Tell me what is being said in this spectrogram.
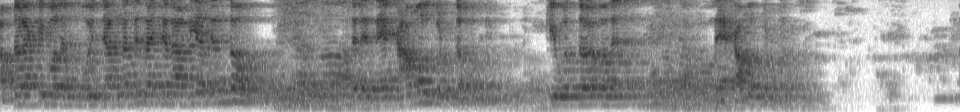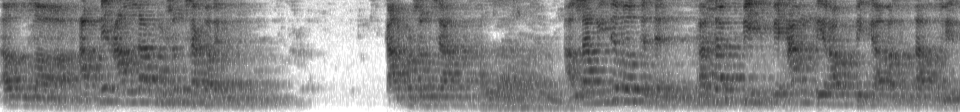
আপনারা কি বলেন, ওই জান্নাতে যাইতে রাজি আছেন তো? তাহলে নেক আমল করতে হবে। কি বলতে হবে বলেন? নেক আমল করতে হবে। আল্লাহ, আপনি আল্লাহর প্রশংসা করেন। কার প্রশংসা? আল্লাহ নিজে বলতেছেন, ফাসাব্বিহ বিহামদি ওয়াস্তাগফির।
